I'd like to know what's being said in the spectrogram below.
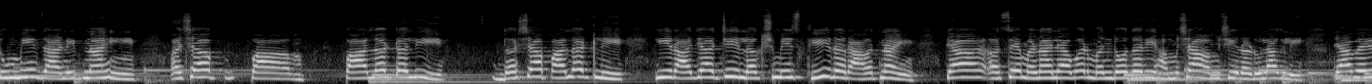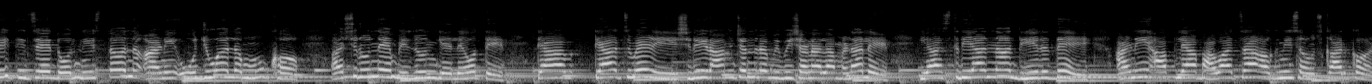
तुम्ही जाणीत नाही? अशा पा पालटली दशा पालटली की राजाची लक्ष्मी स्थिर राहत नाही. त्या असे म्हणाल्यावर मंदोदरी हमशा हमशी रडू लागली. त्यावेळी तिचे दोन्ही स्तन आणि उज्ज्वल मुख अश्रूने भिजून गेले होते. त्या त्याच वेळी श्री रामचंद्र विभीषणाला म्हणाले या स्त्रियांना धीर दे आणि आपल्या भावाचा अग्निसंस्कार कर.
